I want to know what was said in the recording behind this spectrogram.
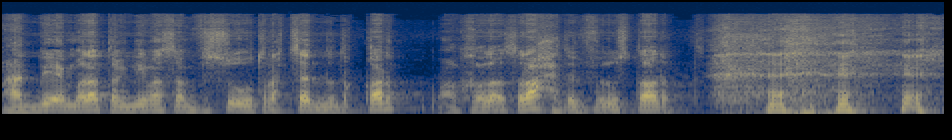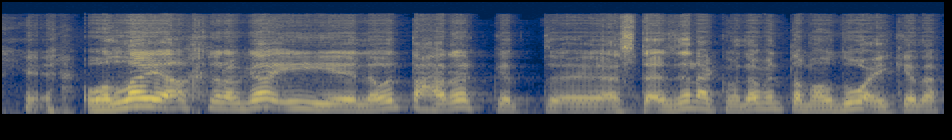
هتبيع مراتك دي مثلا في السوق وتروح تسدد القرض؟ خلاص راحت الفلوس طارت. والله يا اخ رجائي لو أنت حضرتك أستأذنك ما دام أنت موضوعي كده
